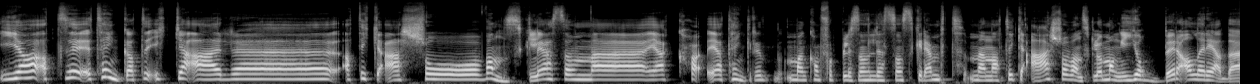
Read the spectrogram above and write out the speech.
Ja, at jeg tenker at det ikke er eh, At det ikke er så vanskelig som eh, jeg, jeg tenker man kan fort bli sånn, litt sånn skremt, men at det ikke er så vanskelig, og mange jobber allerede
